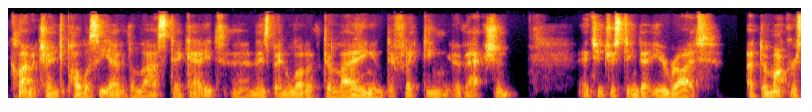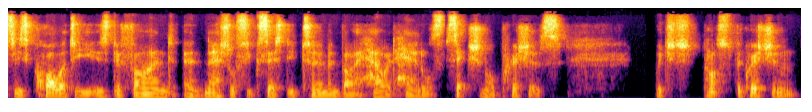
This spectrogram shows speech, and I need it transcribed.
climate change policy over the last decade. And there's been a lot of delaying and deflecting of action. It's interesting that you write a democracy's quality is defined and national success determined by how it handles sectional pressures which prompts the question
